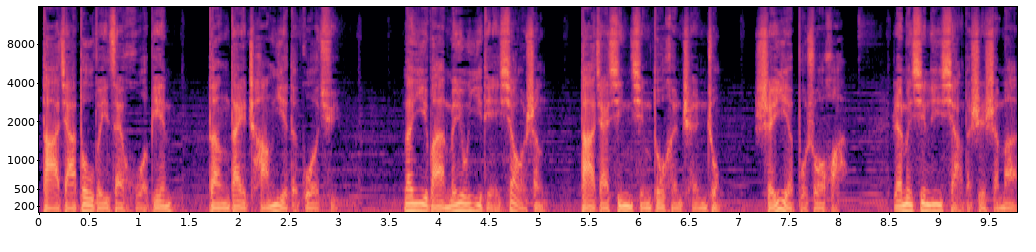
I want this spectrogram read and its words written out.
大家都围在火边，等待长夜的过去。那一晚没有一点笑声，大家心情都很沉重，谁也不说话。人们心里想的是什么，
